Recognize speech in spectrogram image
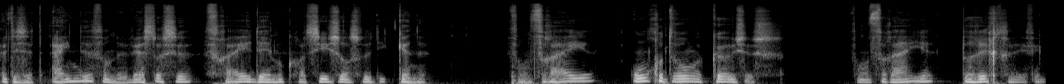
Het is het einde van de westerse vrije democratie zoals we die kennen. Van vrije, ongedwongen keuzes. Van vrije berichtgeving.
